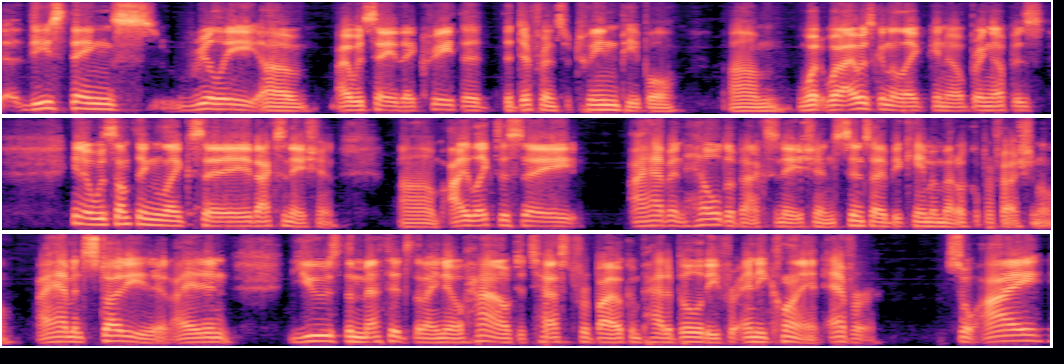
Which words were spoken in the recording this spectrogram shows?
th- these things really um, i would say they create the the difference between people um what what i was going to like you know bring up is you know with something like say vaccination um i like to say I haven't held a vaccination since I became a medical professional. I haven't studied it. I didn't use the methods that I know how to test for biocompatibility for any client ever. So I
